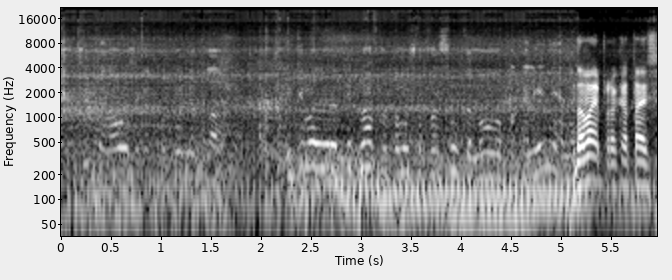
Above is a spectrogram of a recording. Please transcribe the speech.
Чуть-чуть она уже как бы более плавная. Видимо, ты прав, потому что форсунка нового поколения. она- Давай прокатайся.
